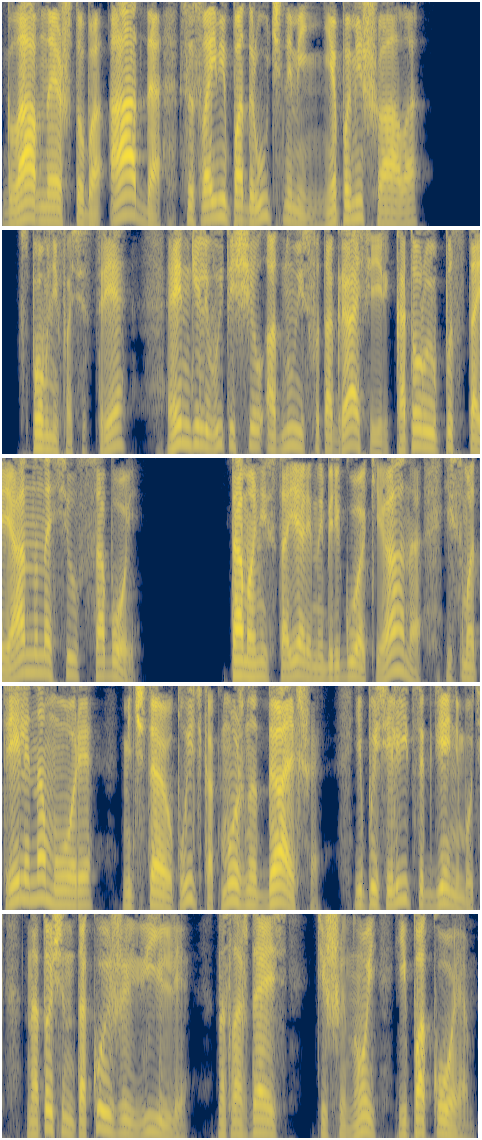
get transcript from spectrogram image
главное, чтобы Ада со своими подручными не помешала. Вспомнив о сестре, Энгель вытащил одну из фотографий, которую постоянно носил с собой. Там они стояли на берегу океана и смотрели на море, мечтая уплыть как можно дальше и поселиться где-нибудь на точно такой же вилле, наслаждаясь тишиной и покоем.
